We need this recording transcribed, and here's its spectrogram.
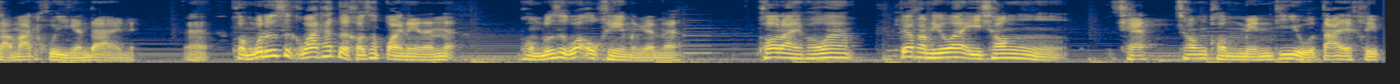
สามารถคุยกันได้เนี่ยนะผมก็รู้สึกว่าถ้าเกิดเขาสปอยในนั้นน่ะผมรู้สึกว่าโอเคเหมือนกันนะ เพราะอะไรเพราะว่าด้วยความที่ว่าอีช่องแชทช่องคอมเมนต์ที่อยู่ใต้คลิป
